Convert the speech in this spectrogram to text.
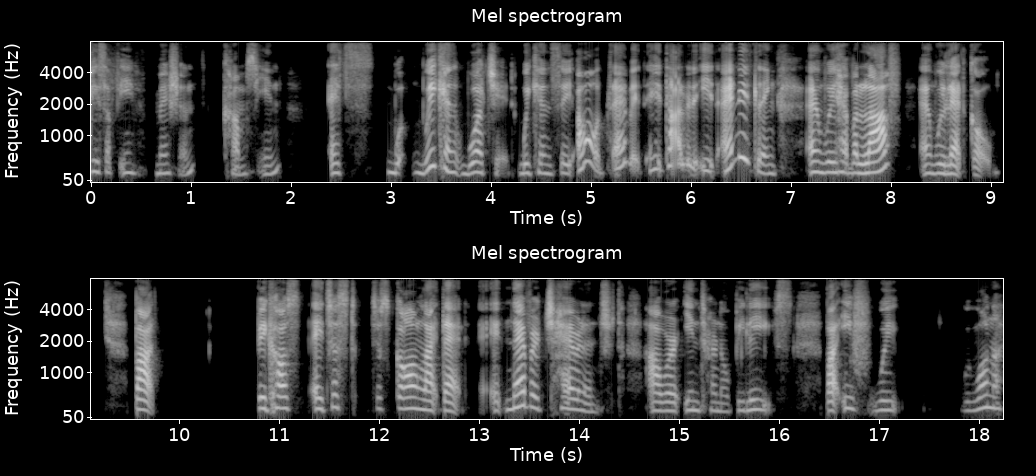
piece of information comes in it's we can watch it. We can say oh david he doesn't eat anything and we have a laugh and we let go. But because it just just gone like that it never challenged our internal beliefs. But if we we want to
